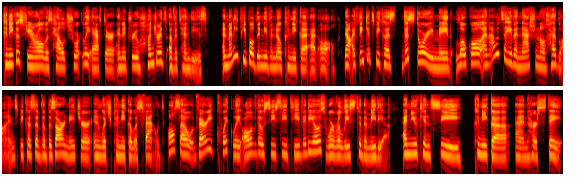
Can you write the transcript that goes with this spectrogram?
Kenneka's funeral was held shortly after, and it drew hundreds of attendees. And many people didn't even know Kenneka at all. Now, I think it's because this story made local and I would say even national headlines because of the bizarre nature in which Kenneka was found. Also, very quickly, all of those CCT videos were released to the media, and you can see Kenneka and her state.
